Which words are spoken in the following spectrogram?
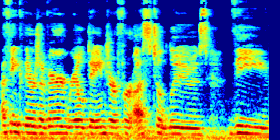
I think there's a very real danger for us to lose the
